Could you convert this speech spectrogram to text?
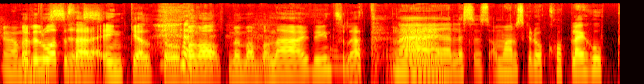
Ja, men och det låter så här precis. enkelt och banalt men man bara nej det är inte så lätt. Nej, eller så, om man ska då koppla ihop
